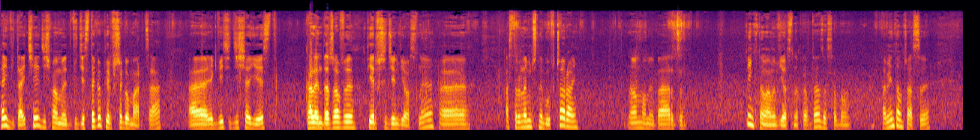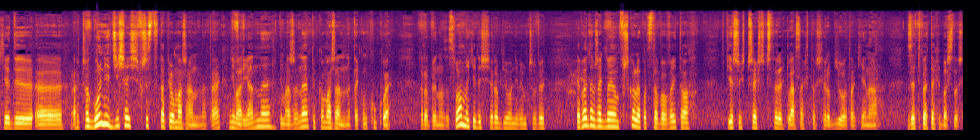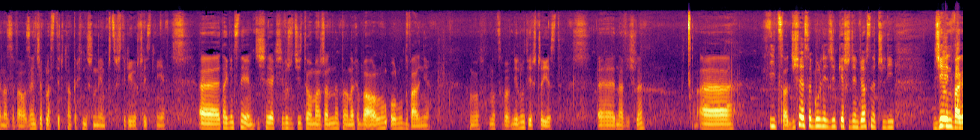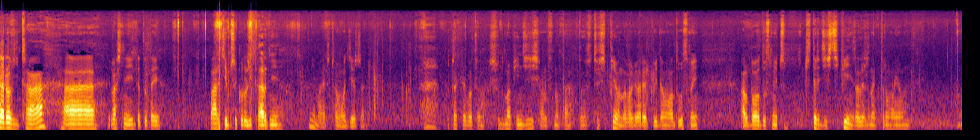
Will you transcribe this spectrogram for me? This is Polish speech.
Hej, witajcie. Dziś mamy 21 marca. E, jak wiecie, dzisiaj jest kalendarzowy pierwszy dzień wiosny. E, astronomiczny był wczoraj. No, mamy bardzo piękną mamy wiosnę, prawda, za sobą. Pamiętam czasy, kiedy, e, a szczególnie dzisiaj wszyscy tapią marzannę, tak? Nie Mariannę, nie Marzenę, tylko marzannę, taką kukłę robioną ze słomy kiedyś się robiło, nie wiem czy wy... Ja pamiętam, że jak byłem w szkole podstawowej, to pierwszych trzech czy czterech klasach to się robiło takie na ZPT chyba się to się nazywało, zajęcia plastyczno-techniczne, nie wiem czy coś takiego jeszcze istnieje. E, tak więc nie wiem, dzisiaj jak się wyrzuci tą marzannę, to ona chyba o, lód walnie. Bo, no co pewnie lód jeszcze jest e, na Wiśle. E, I co? Dzisiaj jest ogólnie dzień, pierwszy dzień wiosny, czyli dzień Wagarowicza. E, właśnie idę tutaj parkiem przy królikarni. Nie ma jeszcze młodzieży. Poczekaj, bo to 7.50, no ta, to jeszcze śpią na wagary, pójdą od 8 albo od 8.45, zależy na którą mają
